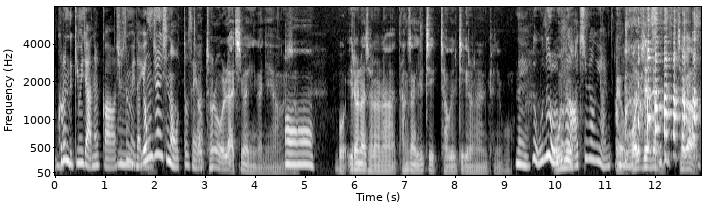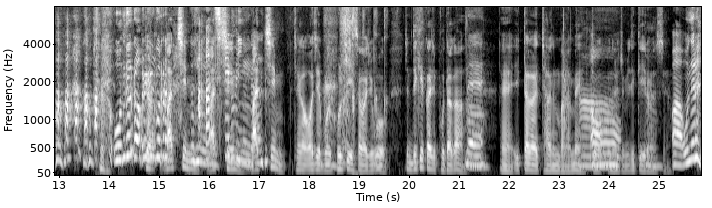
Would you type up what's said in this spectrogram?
음. 그런 느낌이지 않을까 싶습니다. 음. 영준 씨는 어떠세요? 어, 저는 원래 아침형 인간이에요. 그래서 어, 뭐 일어나 저러나 항상 일찍 자고 일찍 일어나는 편이고. 네. 근데 오늘 얼굴은 오늘- 아침형이 아니, 네, 어제는 제가 오늘 그러니까 얼굴은 마침 아침 마침 인간. 마침 제가 어제 뭘 볼 게 있어가지고 좀 늦게까지 보다가 네. 예, 있다가 자는 바람에 아. 또 어. 오늘 좀 늦게 일어났어요. 아, 오늘은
